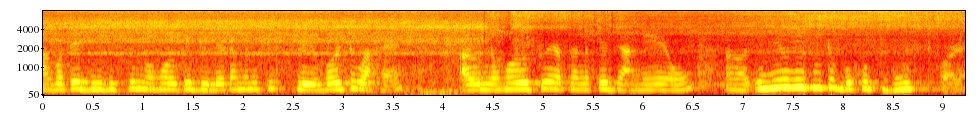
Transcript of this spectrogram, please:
আগতে দি দিছোঁ নহৰুটো দিলে তাৰমানে কি ফ্লেভাৰটো আহে। আৰু নহৰুটোৱে আপোনালোকে জানেও ইমিউনিটিটো বহুত বুষ্ট কৰে।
